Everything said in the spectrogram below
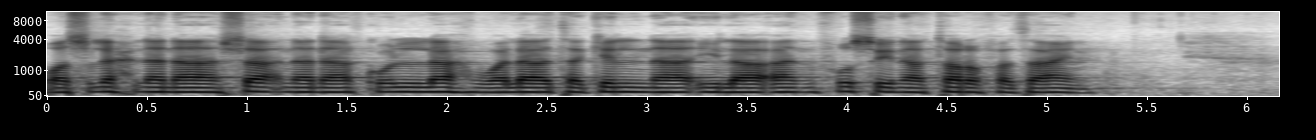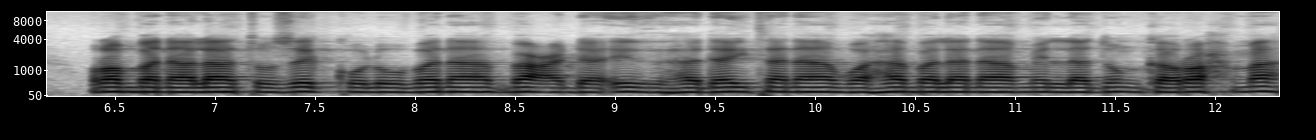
وأصلح لنا شأننا كله ولا تكلنا إلى أنفسنا طرفة عين. ربنا لا تزغ قلوبنا بعد إذ هديتنا وهب لنا من لدنك رحمة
